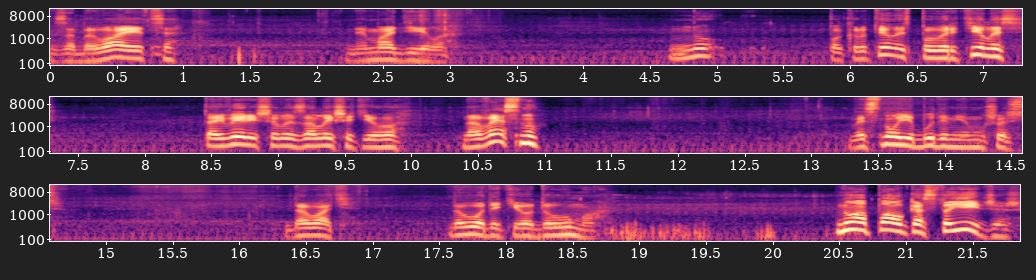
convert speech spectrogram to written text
Забивається. Нема діла. Ну, покрутились, повертілись та й вирішили залишити його на весну. Весною будемо йому щось давати, доводити його до ума. Ну, а палка стоїть же ж.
